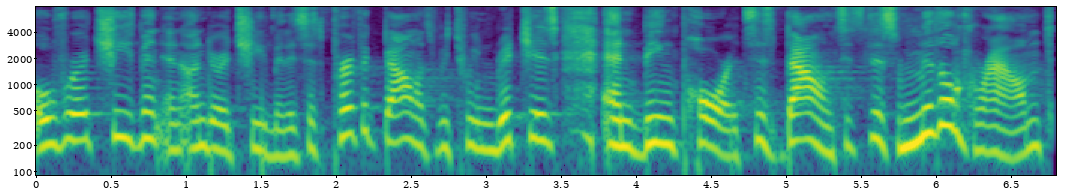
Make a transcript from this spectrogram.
overachievement and underachievement. It's this perfect balance between riches and being poor. It's this balance, it's this middle ground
